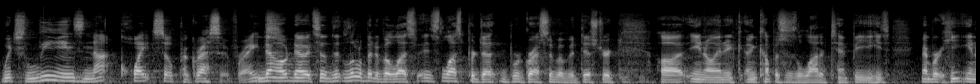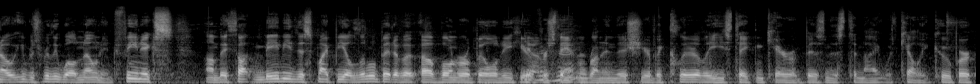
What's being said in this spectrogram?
which leans not quite so progressive, right? No, no, it's a little bit of a less, it's less progressive of a district, uh, you know, and it encompasses a lot of Tempe. He's, remember, remember, he, you know, he was really well known in Phoenix. Um, they thought maybe this might be a little bit of a, a vulnerability here yeah. for mm-hmm. Stanton running this year, but clearly he's taking care of business tonight with Kelly Cooper.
